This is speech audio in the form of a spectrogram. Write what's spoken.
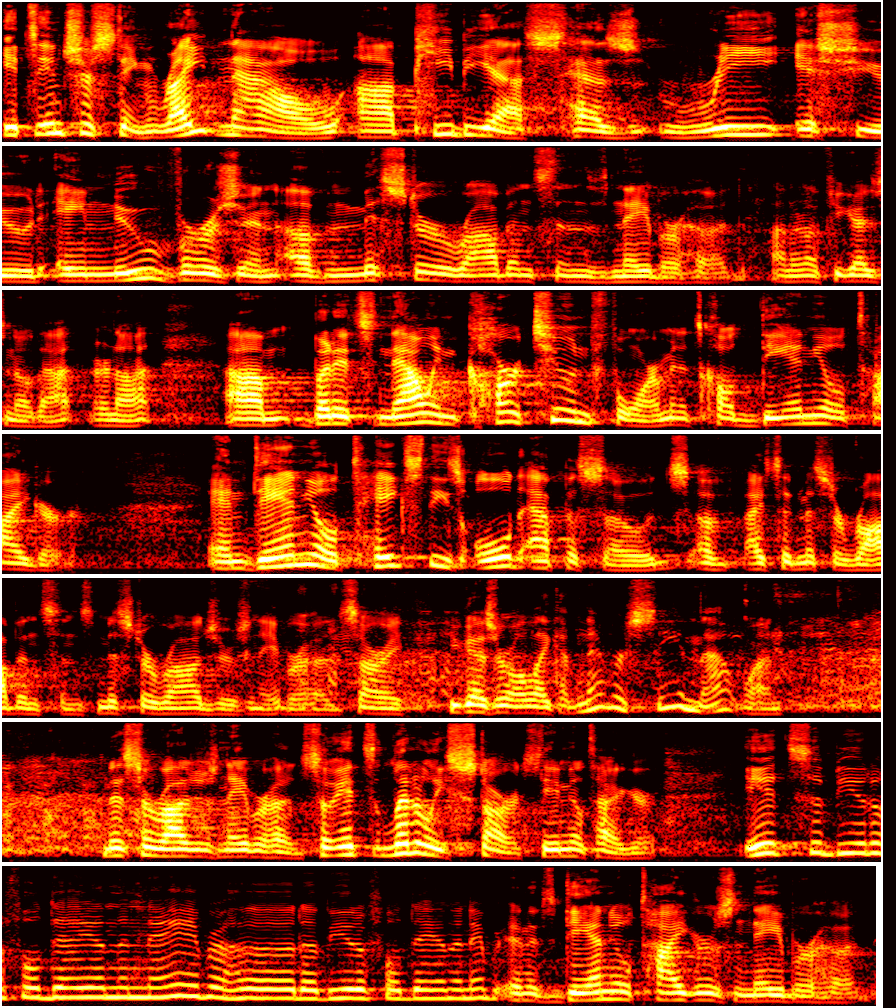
It's interesting. Right now, uh, PBS has reissued a new version of Mr. Robinson's Neighborhood. I don't know if you guys know that or not, um, but it's now in cartoon form, and it's called Daniel Tiger. And Daniel takes these old episodes of, I said Mr. Robinson's, Mr. Rogers' Neighborhood. Sorry, you guys are all like, I've never seen that one. Mr. Rogers' Neighborhood. So it literally starts, Daniel Tiger. It's a beautiful day in the neighborhood, a beautiful day in the neighborhood. And it's Daniel Tiger's neighborhood.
